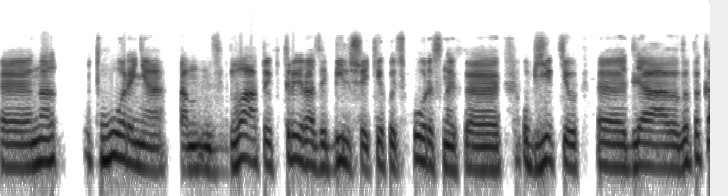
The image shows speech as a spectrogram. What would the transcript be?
е, на утворення там в два то й в три рази більше якихось корисних е, об'єктів е, для ВПК.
